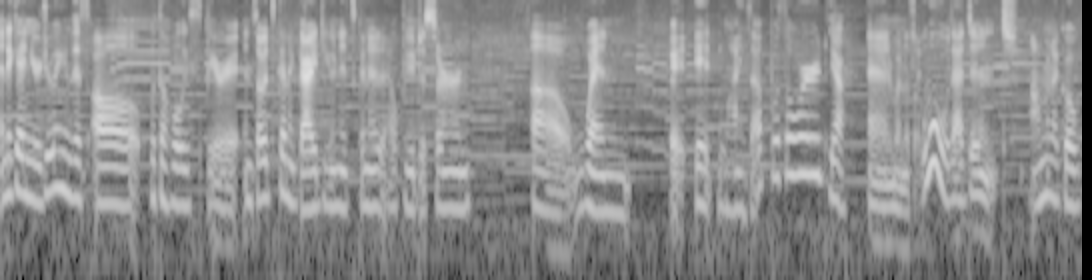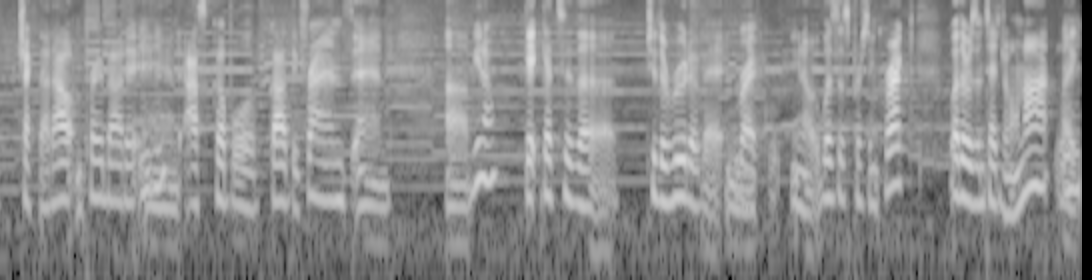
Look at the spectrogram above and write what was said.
And again, you're doing this all with the Holy Spirit, and so it's going to guide you and it's going to help you discern uh, when it, it lines up with the word. Yeah. And when it's like, oh, that didn't, I'm gonna go check that out and pray about it Mm-hmm. and ask a couple of godly friends and, um, you know, get get to the to the root of it and Right. like, you know, was this person correct? Whether it was intentional or not, like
